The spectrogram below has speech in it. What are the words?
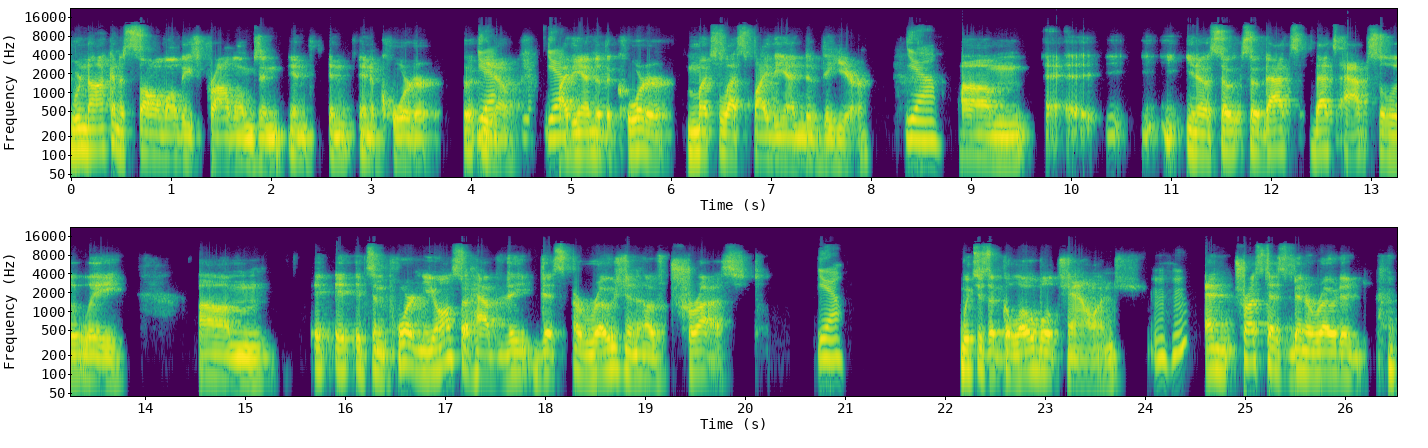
we're not going to solve all these problems in in in, in a quarter. Uh, yeah. You know, yeah. by the end of the quarter, much less by the end of the year. Yeah. Um, eh, you know, so so that's that's absolutely um, it, it, it's important. You also have the this erosion of trust. Yeah which is a global challenge. Mm-hmm. And trust has been eroded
